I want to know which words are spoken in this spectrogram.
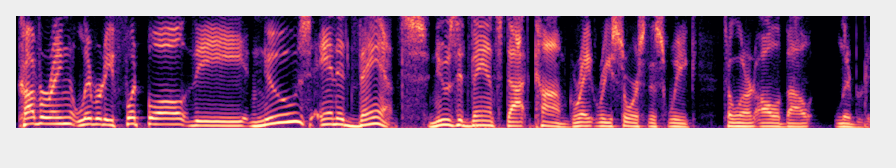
covering Liberty football, the News in Advance, newsadvance.com. Great resource this week to learn all about Liberty.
